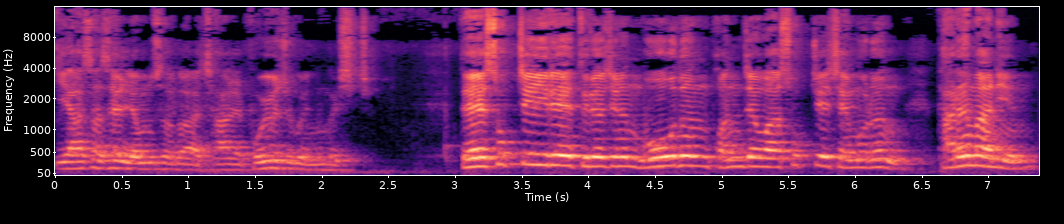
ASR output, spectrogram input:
이 아사셀 염소가 잘 보여주고 있는 것이죠. 대속죄일에 드려지는 모든 번제와 속죄 제물은 다름 아닌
